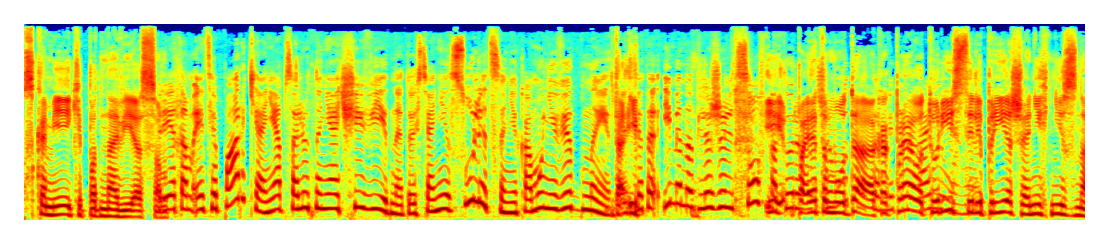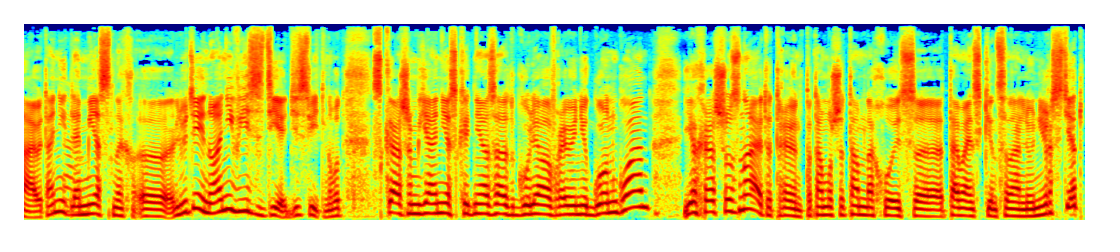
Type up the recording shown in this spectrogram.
скамейки под навес лесом. При этом эти парки, они абсолютно не очевидны, то есть они с улицы никому не видны. Да, то есть и... это именно для жильцов, и которые поэтому, живут да, как правило, туристы или приезжие о них не знают. Они да. для местных э, людей, но они везде, действительно. Вот, скажем, я несколько дней назад гулял в районе Гонгуан, я хорошо знаю этот район, потому что там находится Тайваньский национальный университет,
